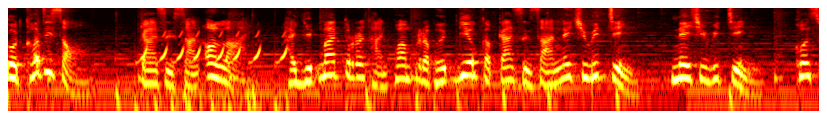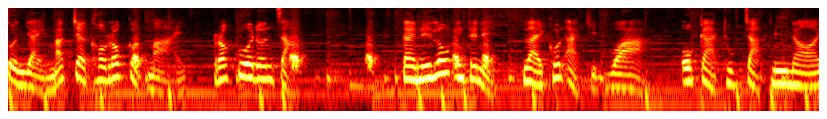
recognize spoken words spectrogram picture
กฎข้อที่ 2 การสื่อสารออนไลน์ ให้ยึดมาตรฐานความประพฤติเดียวกับการสื่อสารในชีวิตจริง ในชีวิตจริง คนส่วนใหญ่มักจะเคารพกฎหมาย เพราะกลัวโดนจับ แต่ในโลกอินเทอร์เน็ต หลายคนอาจคิดว่า โอกาสถูกจับมีน้อย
